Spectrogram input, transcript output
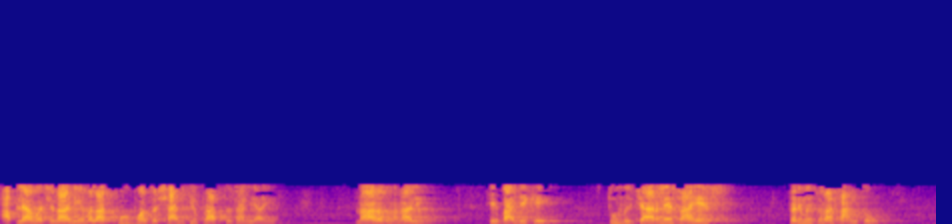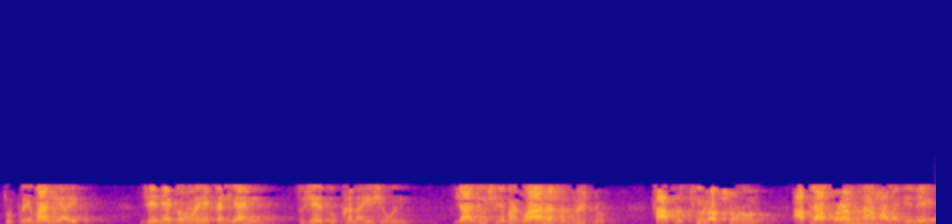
आपल्या वचनाने मला खूपच शांती प्राप्त झाली आहे. नारद म्हणाले हे बालिके तू विचारलेच आहेस तर मी तुला सांगतो. तू प्रेमाने ऐक. जेणेकरून हे कल्याणी तुझे दुःख नाहीशी होईल. ज्या दिवशी भगवान श्रीकृष्ण हा पृथ्वीलोक सोडून आपल्या परमधामाला गेले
